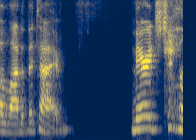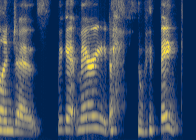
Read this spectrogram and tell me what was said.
a lot of the time. Marriage challenges. We get married, we think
